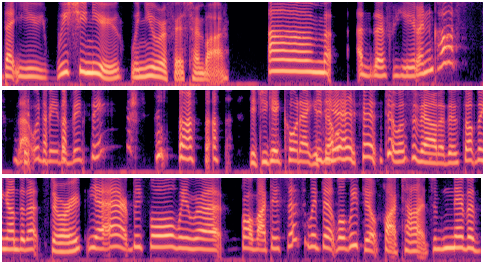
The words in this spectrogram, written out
that you wish you knew when you were a first home buyer? Um, the hearing costs. That would be the big thing. Did you get caught out yourself? Yeah, tell us about it. There's something under that story. Yeah, before we were for my business, we built well, we built five times. We've never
